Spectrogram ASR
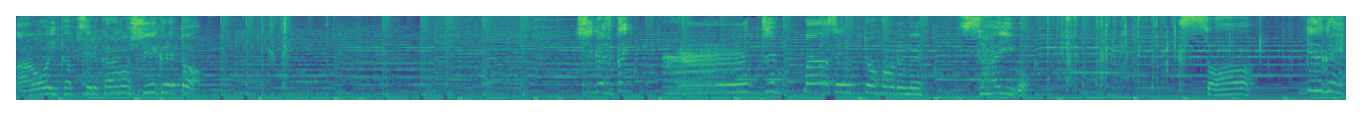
青いカプセルからのシークレット。シークレット来い10%フォルム。最後。くそ出てくれ。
